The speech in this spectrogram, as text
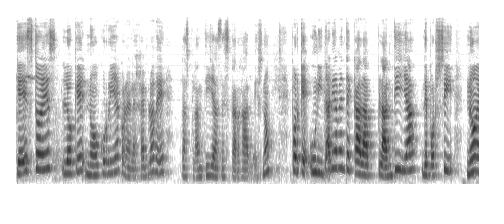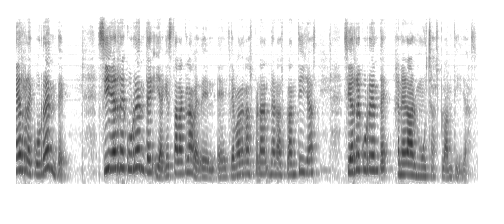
que esto es lo que no ocurría con el ejemplo de las plantillas descargables, ¿no? Porque unitariamente cada plantilla de por sí no es recurrente. Si es recurrente, y aquí está la clave del tema de las, de las plantillas, si es recurrente, generar muchas plantillas,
